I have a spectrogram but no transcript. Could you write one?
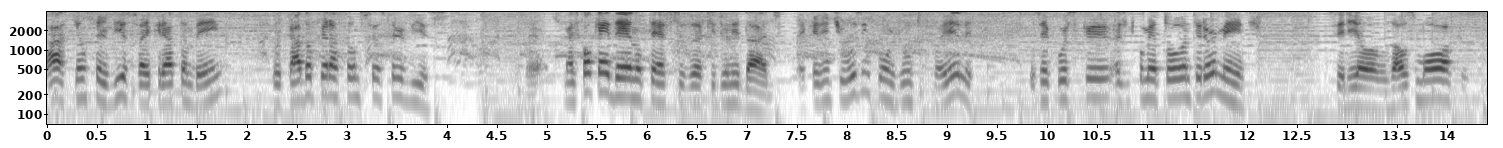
ah, se tem um serviço, vai criar também por cada operação do seu serviço. É. Mas qual é a ideia no testes aqui de unidade? É que a gente usa em conjunto com ele os recursos que a gente comentou anteriormente. Seriam usar os mocks,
